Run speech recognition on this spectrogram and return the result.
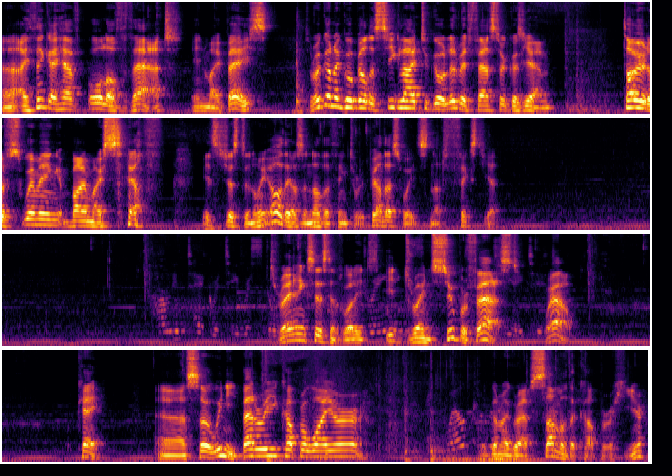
Uh, I think I have all of that in my base. So we're gonna go build a sea glide to go a little bit faster, because, yeah, I'm tired of swimming by myself. it's just annoying. Oh, there's another thing to repair. That's why it's not fixed yet. Training systems. Well, it, it drains super fast. Wow. Okay. Uh, so we need battery, copper wire. We're gonna grab some of the copper here.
